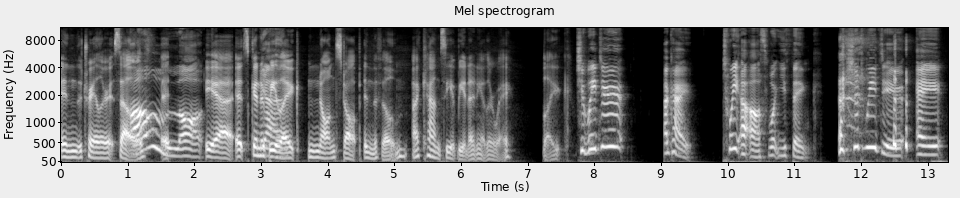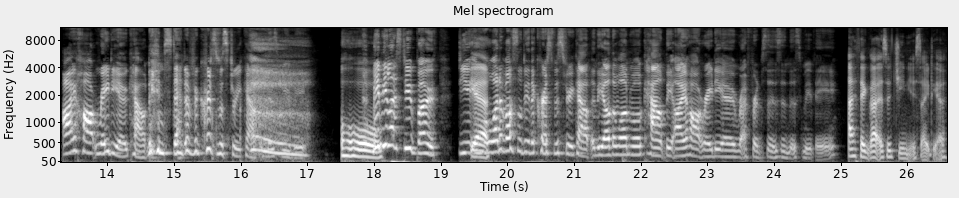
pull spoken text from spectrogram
in the trailer itself. A It- lot. yeah, it's gonna be like non-stop in the film. I can't see it being any other way. Like, Should we do? Okay, tweet at us what you think. Should we do a iHeartRadio count instead of a Christmas tree count in this movie? oh, Maybe let's do both. Do you, Yeah. One of us will do the Christmas tree count, and the other one will count the iHeartRadio references in this movie. I think that is a genius idea.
